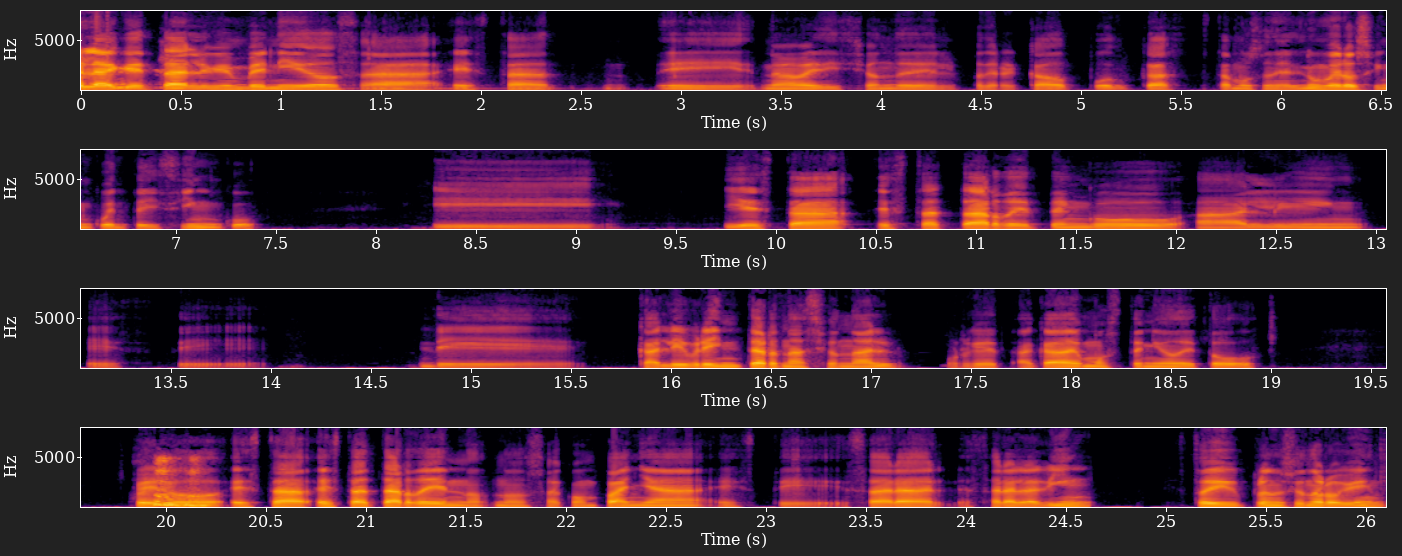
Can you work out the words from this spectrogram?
Hola, ¿qué tal? Bienvenidos a esta eh, nueva edición del Patriarcado Podcast. Estamos en el número 55 y, y esta, esta tarde tengo a alguien este, de calibre internacional, porque acá hemos tenido de todo. Pero esta, esta tarde nos acompaña este, Sara, Sara Larín. Estoy pronunciándolo bien,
